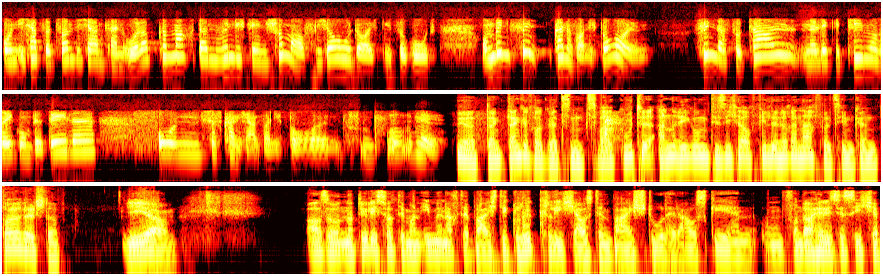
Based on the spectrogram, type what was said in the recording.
und ich habe seit 20 Jahren keinen Urlaub gemacht, dann wünsche ich denen schon mal, hoffentlich erholt euch nicht so gut. Und bin, find, kann das auch nicht bereuen. Finde das total eine legitime Regung der Seele und das kann ich einfach nicht bereuen. Nö. Ja, dank, danke, Frau Götzen. Zwei gute Anregungen, die sicher auch viele Hörer nachvollziehen können. Parallelstab. Ja. Also natürlich sollte man immer nach der Beichte glücklich aus dem Beichtstuhl herausgehen. Und von daher ist es sicher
